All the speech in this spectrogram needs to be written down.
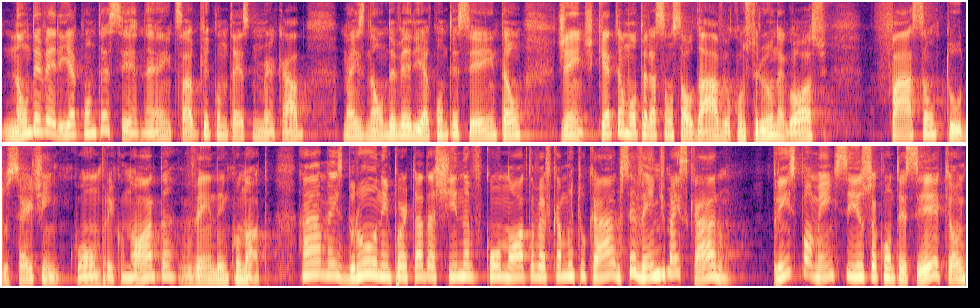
não deveria acontecer, né? A gente sabe o que acontece no mercado, mas não deveria acontecer. Então, gente, quer ter uma operação saudável, construir um negócio, façam tudo certinho. Comprem com nota, vendem com nota. Ah, mas Bruno, importar da China com nota vai ficar muito caro. Você vende mais caro. Principalmente se isso acontecer, que é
